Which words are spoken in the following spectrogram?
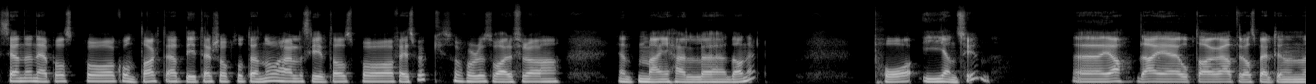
Send en e-post på kontakt at detailshop.no, eller skriv til oss på Facebook, så får du svar fra enten meg eller Daniel. På gjensyn. Uh, ja, det jeg oppdaga etter å ha spilt inn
